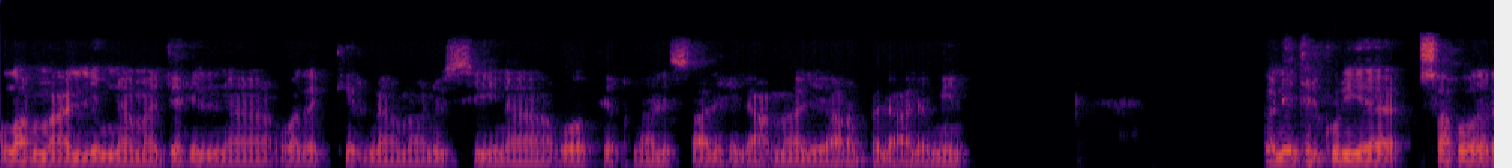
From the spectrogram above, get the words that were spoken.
اللهم علمنا ما جهلنا وذكرنا ما نسينا ووفقنا لصالح الأعمال يا رب العالمين கணியத்திற்குரிய சகோதர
